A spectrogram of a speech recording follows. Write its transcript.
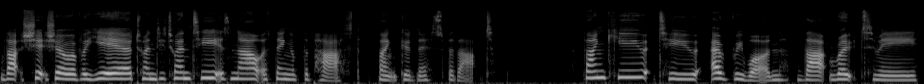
That shit show of a year, 2020, is now a thing of the past. Thank goodness for that. Thank you to everyone that wrote to me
